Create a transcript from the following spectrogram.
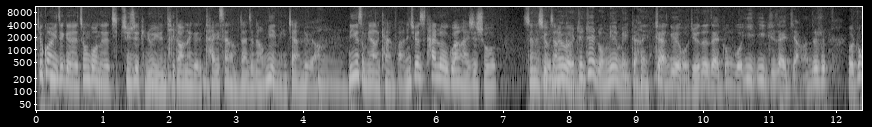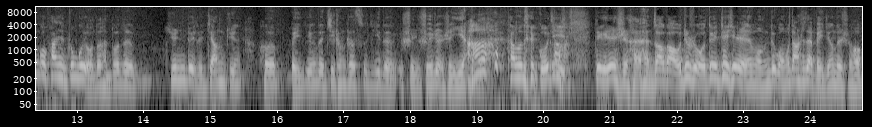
就关于这个中共的军事评论员提到那个开三场战争那种灭美战略啊，你有什么样的看法？你觉得是太乐观，还是说真的是有这样的？没有，这这种灭美战 战略，我觉得在中国一一直在讲啊，就是我中国发现中国有的很多的军队的将军和北京的计程车司机的水水准是一样的，他们对国际这个认识很很糟糕。我就是我对这些人，我们我们当时在北京的时候。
